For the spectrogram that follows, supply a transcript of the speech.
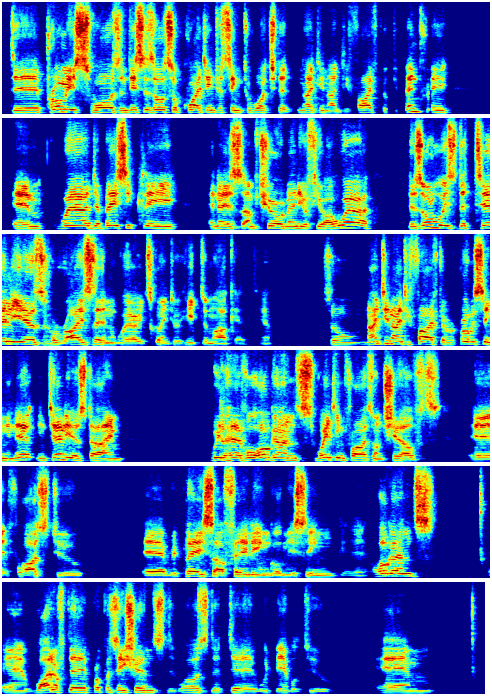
the promise was, and this is also quite interesting to watch the 1995 documentary, um, where they basically, and as I'm sure many of you are aware, there's always the 10 years horizon where it's going to hit the market. Yeah. So 1995, they were promising in, in 10 years time, we'll have organs waiting for us on shelves uh, for us to uh, replace our failing or missing uh, organs. Uh, one of the propositions was that uh, we'd be able to um,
